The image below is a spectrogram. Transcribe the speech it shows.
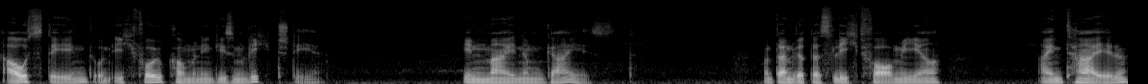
ausdehnt und ich vollkommen in diesem Licht stehe, in meinem Geist. Und dann wird das Licht vor mir ein Teil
